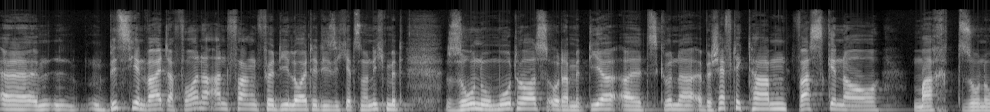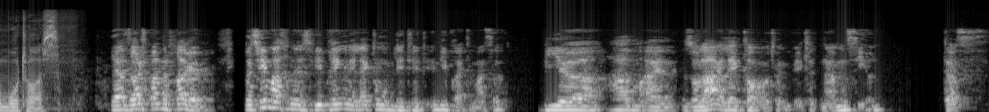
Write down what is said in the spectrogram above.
äh, ein bisschen weiter vorne anfangen für die Leute, die sich jetzt noch nicht mit Sono Motors oder mit dir als Gründer äh, beschäftigt haben. Was genau macht Sono Motors? Ja, sau spannende Frage. Was wir machen ist, wir bringen Elektromobilität in die breite Masse. Wir haben ein Solar-Elektroauto entwickelt namens Sion. Das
